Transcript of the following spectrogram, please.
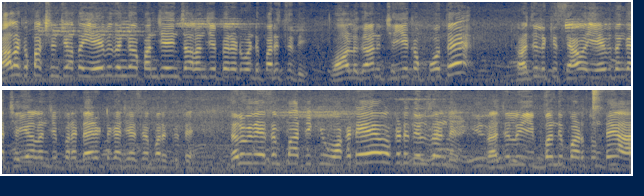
పాలకపక్షం చేత ఏ విధంగా పనిచేయించాలని చెప్పినటువంటి పరిస్థితి. వాళ్ళు కానీ చేయకపోతే ప్రజలకి సేవ ఏ విధంగా చేయాలని చెప్పిన డైరెక్ట్గా చేసే పరిస్థితి. తెలుగుదేశం పార్టీకి ఒకటే ఒకటి తెలుసండి. ప్రజలు ఇబ్బంది పడుతుంటే ఆ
